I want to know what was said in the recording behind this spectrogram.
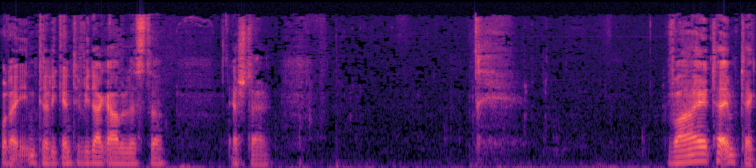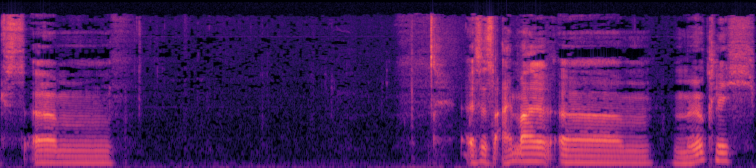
oder intelligente Wiedergabeliste erstellen. Weiter im Text. Ähm, es ist einmal ähm, möglich,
